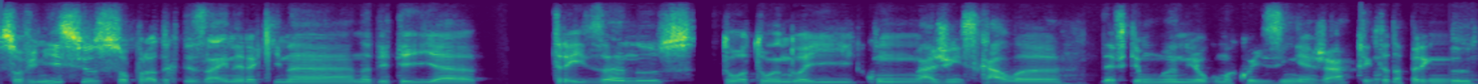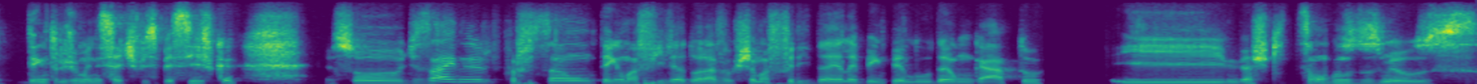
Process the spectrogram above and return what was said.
sou Vinícius, sou Product Designer aqui na, na DTI há três anos. Estou atuando aí com ágil em escala, deve ter um ano e alguma coisinha já, tentando aprender dentro de uma iniciativa específica. Eu sou designer de profissão, tenho uma filha adorável que chama Frida, ela é bem peluda, é um gato, e acho que são alguns dos meus,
